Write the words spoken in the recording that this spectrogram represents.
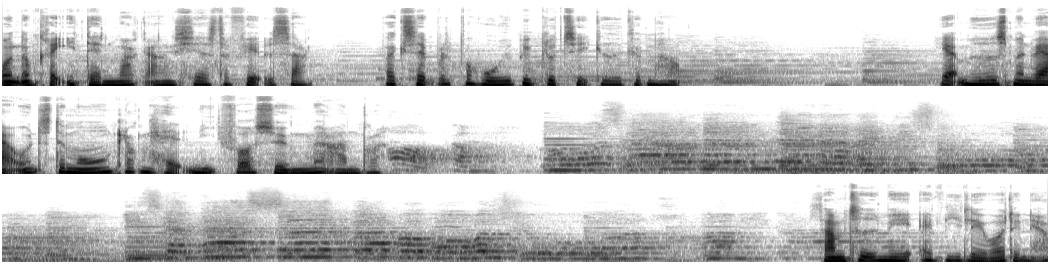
Rundt omkring i Danmark arrangeres der fællessang, for eksempel på Hovedbiblioteket i København. Her mødes man hver onsdag morgen klokken halv ni for at synge med andre. Samtidig med, at vi laver den her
